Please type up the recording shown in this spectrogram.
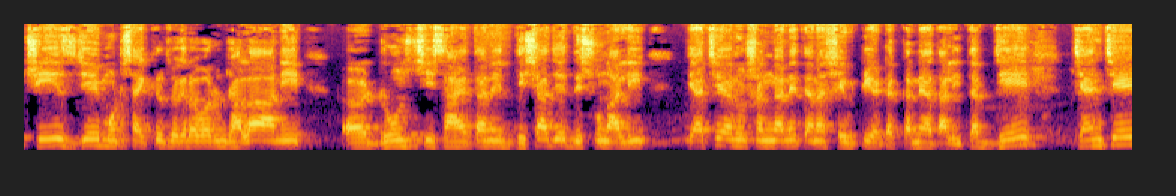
चेस जे मोटरसायकल्स वगैरे वरून झाला आणि ड्रोन्सची सहायताने दिशा जे दिसून आली त्याचे अनुषंगाने त्यांना शेवटी अटक करण्यात आली. तर जे ज्यांचे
